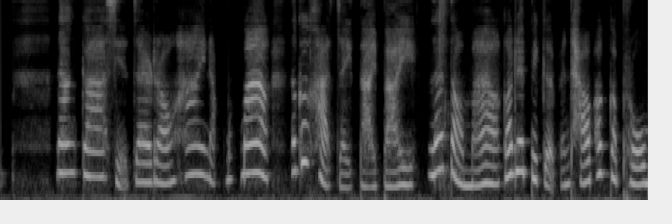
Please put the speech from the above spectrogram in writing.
ำ นางกาเสียใจร้องไห้หนักมากๆ แล้วก็ขาดใจตายไป และต่อมาก็ได้ไปเกิดเป็นเท้าพระกระพรม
